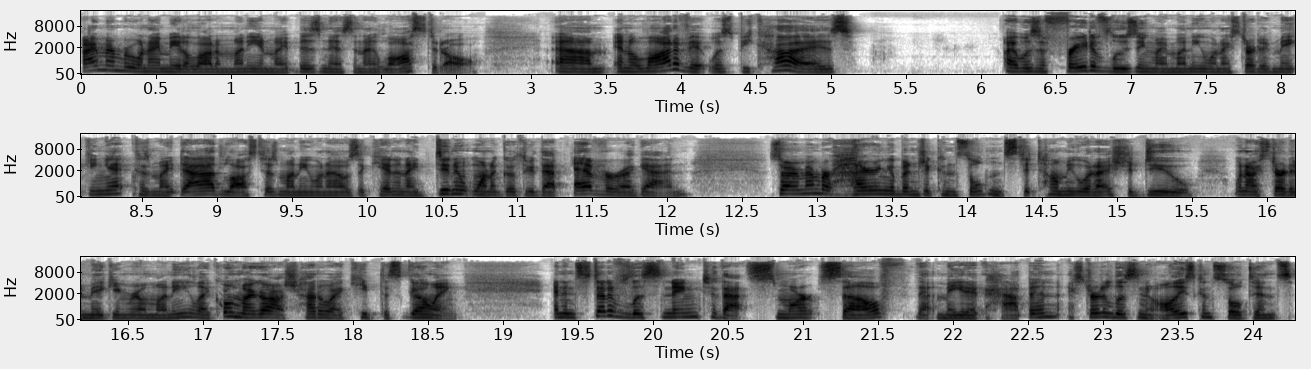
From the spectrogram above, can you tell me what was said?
I remember when I made a lot of money in my business and I lost it all. Um, and a lot of it was because I was afraid of losing my money when I started making it because my dad lost his money when I was a kid and I didn't want to go through that ever again. So I remember hiring a bunch of consultants to tell me what I should do when I started making real money. Like, oh my gosh, how do I keep this going? And instead of listening to that smart self that made it happen, I started listening to all these consultants.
